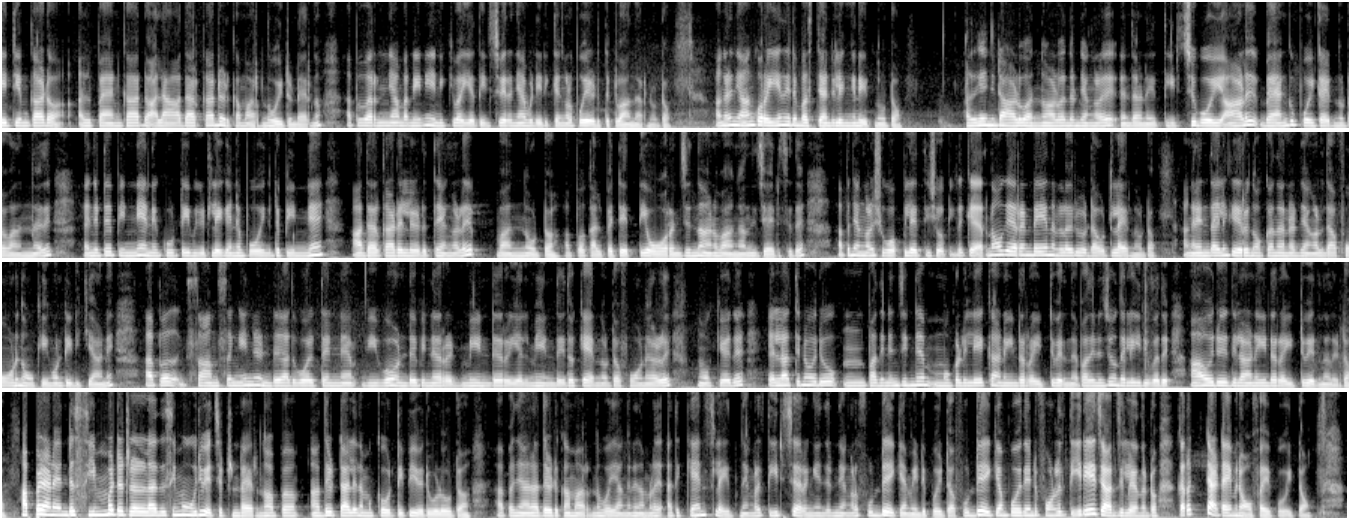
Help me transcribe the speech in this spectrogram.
എ ടി എം കാർഡോ അല്ല പാൻ കാർഡോ അല്ല ആധാർ കാർഡോ എടുക്കാൻ മറന്നു പോയിട്ടുണ്ടായിരുന്നു. അപ്പോൾ പറഞ്ഞ് ഞാൻ പറഞ്ഞു ഇനി എനിക്ക് വയ്യ തിരിച്ചു വരാൻ ഞാൻ ഇവിടെ ഇരിക്കങ്ങൾ പോയി എടുത്തിട്ട് വാന്ന് പറഞ്ഞു കേട്ടോ. അങ്ങനെ ഞാൻ കുറേ നേരം ബസ് സ്റ്റാൻഡിൽ ഇങ്ങനെ ഇരുന്നു കേട്ടോ. അത് കഴിഞ്ഞിട്ട് ആൾ വന്നു. ആൾ വന്നിട്ട് ഞങ്ങൾ എന്താണ് തിരിച്ചു പോയി. ആൾ ബാങ്കിൽ പോയിട്ടായിരുന്നു കേട്ടോ വന്നത്. എന്നിട്ട് പിന്നെ എന്നെ കൂട്ടി വീട്ടിലേക്ക് തന്നെ പോയി. എന്നിട്ട് പിന്നെ ആധാർ കാർഡെല്ലാം എടുത്ത് ഞങ്ങൾ വന്നു കേട്ടോ അപ്പോൾ കൽപ്പറ്റ എത്തി ഓറഞ്ചിൽ നിന്നാണ് വാങ്ങാമെന്ന് വിചാരിച്ചത്. അപ്പോൾ ഞങ്ങൾ ഷോപ്പിലെത്തി. ഷോപ്പിൽ കയറണോ കയറണ്ടേ എന്നുള്ളൊരു ഡൗട്ടിലായിരുന്നു കേട്ടോ അങ്ങനെ എന്തായാലും കയറി നോക്കാമെന്ന് പറഞ്ഞിട്ട് ഞങ്ങൾ ഇതാ ഫോൺ നോക്കിക്കൊണ്ടിരിക്കുകയാണ് അപ്പോൾ സാംസങ്ങിനുണ്ട് അതുപോലെ തന്നെ വിവോ ഉണ്ട് പിന്നെ റെഡ്മി ഉണ്ട് റിയൽമി ഉണ്ട് ഇതൊക്കെ ആയിരുന്നു കേട്ടോ ഫോണുകൾ നോക്കിയത്. എല്ലാത്തിനും ഒരു പതിനഞ്ചിന്റെ മുകളിലേക്കാണ് ഇതിന്റെ റേറ്റ് വരുന്നത്. പതിനഞ്ച് മുതൽ ഇരുപത് ആ ഒരു ഇതിലാണ് ഇതിന്റെ റേറ്റ് വരുന്നത് കേട്ടോ അപ്പോഴാണ് എന്റെ സിം ഇട്ടിട്ടുള്ളത്. സിം ഊരി വെച്ചിട്ടുണ്ടായിരുന്നു. അപ്പോൾ അത് ഇട്ടാലേ നമുക്ക് ഒ ടി പി വരുള്ളൂ കേട്ടോ അപ്പോൾ ഞാനത് എടുക്കാൻ മറന്നുപോയി. അങ്ങനെ നമ്മൾ അത് ക്യാൻസൽ ചെയ്തു. ഞങ്ങൾ തിരിച്ചിറങ്ങി. എന്നിട്ട് ഞങ്ങൾ ഫുഡ് കഴിക്കാൻ വേണ്ടി പോയിട്ടോ. ഫുഡ് കഴിക്കാൻ പോയത് എന്റെ ഫോണിൽ തീരെ ചാർജ് ഇല്ലായിരുന്നു കേട്ടോ. കറക്റ്റ് ആ ടൈമിന് ഓഫായി പോയിട്ടോ.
